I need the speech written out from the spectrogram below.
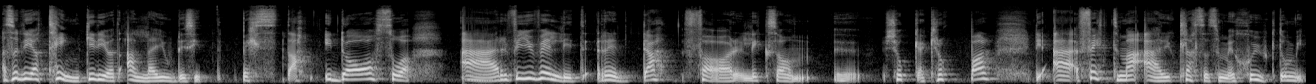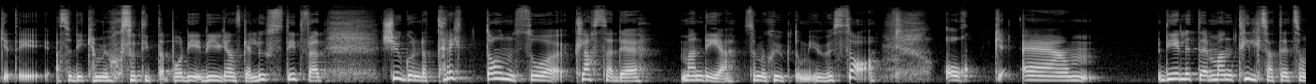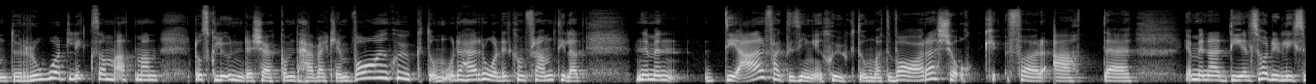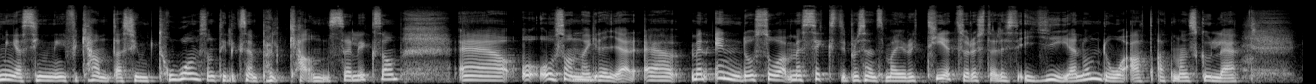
Alltså det jag tänker är ju att alla gjorde sitt bästa. Idag så är vi ju väldigt rädda för liksom eh, tjocka kroppar. Det är, fetma är ju klassat som en sjukdom vilket är, alltså det kan man ju också titta på. Det, det är ju ganska lustigt för att 2013 så klassade man det som en sjukdom i USA. Och ehm, det är lite, man tillsatte ett sånt råd liksom att man då skulle undersöka om det här verkligen var en sjukdom och det här rådet kom fram till att nej men det är faktiskt ingen sjukdom att vara tjock för att eh, jag menar dels har du liksom inga signifikanta symptom som till exempel cancer liksom eh, och, och sådana mm. grejer eh, men ändå så med 60% majoritet så röstades igenom då att, att man skulle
